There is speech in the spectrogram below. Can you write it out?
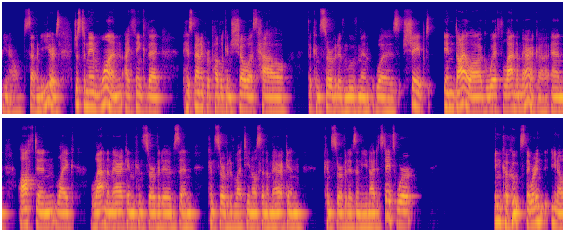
you know, 70 years. Just to name one, I think that Hispanic Republicans show us how the conservative movement was shaped in dialogue with Latin America and often like Latin American conservatives and conservative Latinos and American conservatives in the United States were in cahoots. They were in, you know,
